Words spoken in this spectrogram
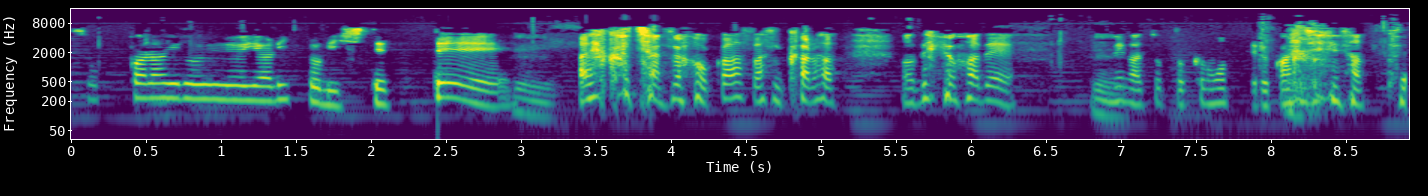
そっからいろいろやりとりしてってえ、ーあやかちゃんがお母さんからの電話でえー目がちょっと曇ってる感じになって。こ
